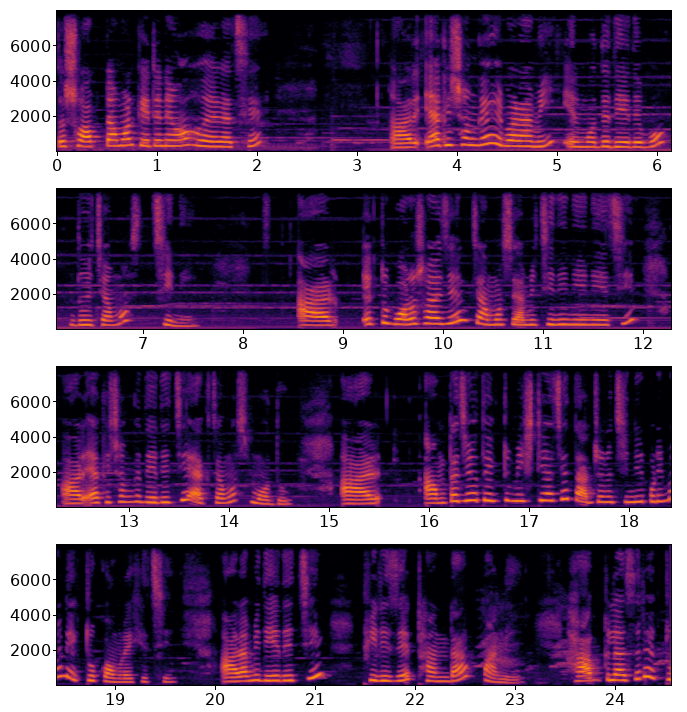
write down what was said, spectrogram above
তো সবটা আমার কেটে নেওয়া হয়ে গেছে। আর একই সঙ্গে এবার আমি এর মধ্যে দিয়ে দেব দুই চামচ চিনি। আর একটু বড় সাইজের চামচে আমি চিনি নিয়ে নিয়েছি আর একই সঙ্গে দিয়ে দিচ্ছি এক চামচ মধু। আর আমটা যেহেতু একটু মিষ্টি আছে, তার জন্য চিনির পরিমাণ একটু কম রেখেছি। আর আমি দিয়ে দিচ্ছি ফ্রিজে ঠান্ডা পানি। হাফ গ্লাসের একটু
